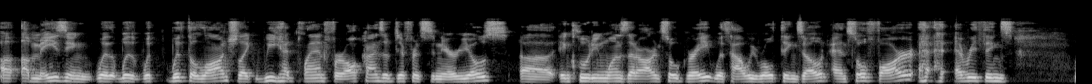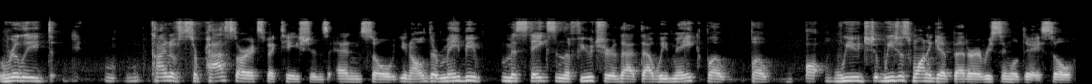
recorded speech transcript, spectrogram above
uh, amazing with, with with with the launch. Like we had planned for all kinds of different scenarios, uh, including ones that aren't so great with how we rolled things out. And so far, everything's really kind of surpassed our expectations. And so you know there may be mistakes in the future that that we make but but uh, we we just want to get better every single day. So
